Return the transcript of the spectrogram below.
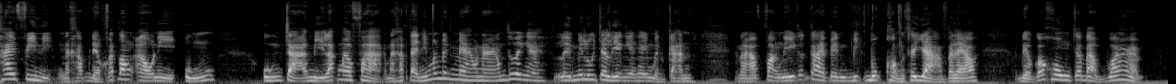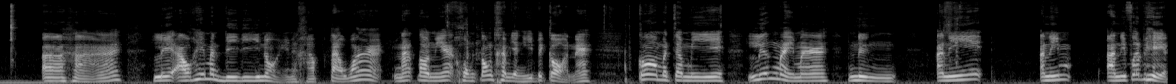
ค่ายฟีนิกซ์นะครับ เดี๋ยวก็ต้องเอานี่อุ๋งอุ๋งจ๋ามีรักมาฝากนะครับ แต่นี่มันเป็นแมวน้ำด้วยไง เลยไม่รู้จะเรียงยังไงเหมือนกันนะครับ ฝั่งนี้ก็กลายเป็นบิ๊กบุ๊กของสยามไปแล้ว เดี๋ยวก็คงจะแบบว่าอาหาเลเยอร์ให้มันดีๆหน่อยนะครับ แต่ว่าณตอนนี้คงต้องทำอย่างนี้ไปก่อนนะ ก็มันจะมีเรื่องใหม่มาหนึ่งอันนี้อันนี้อันนี้เฟิร์สเพจ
